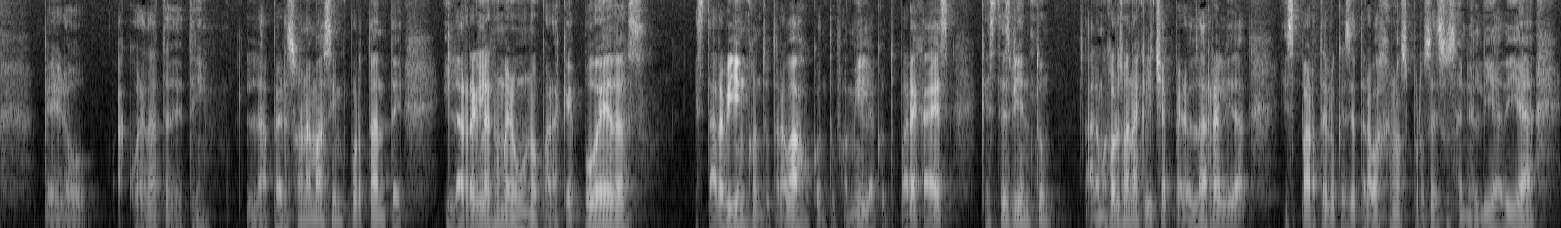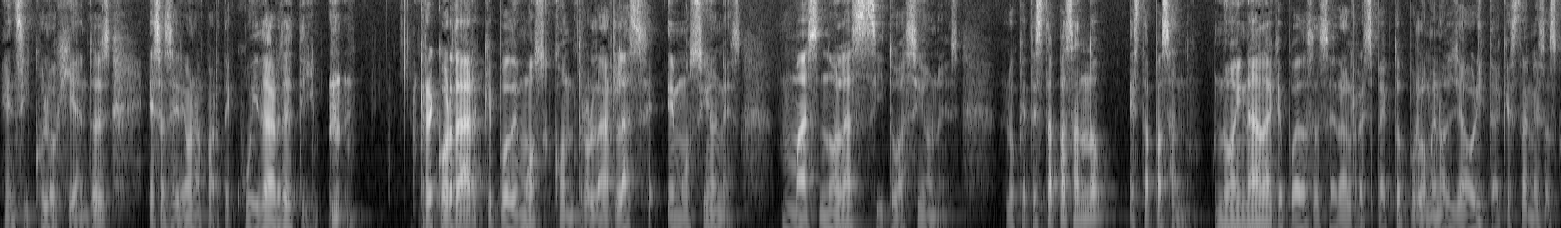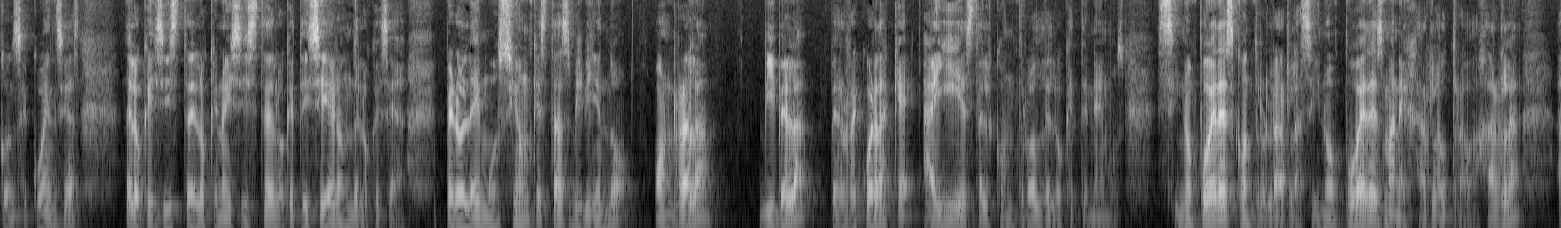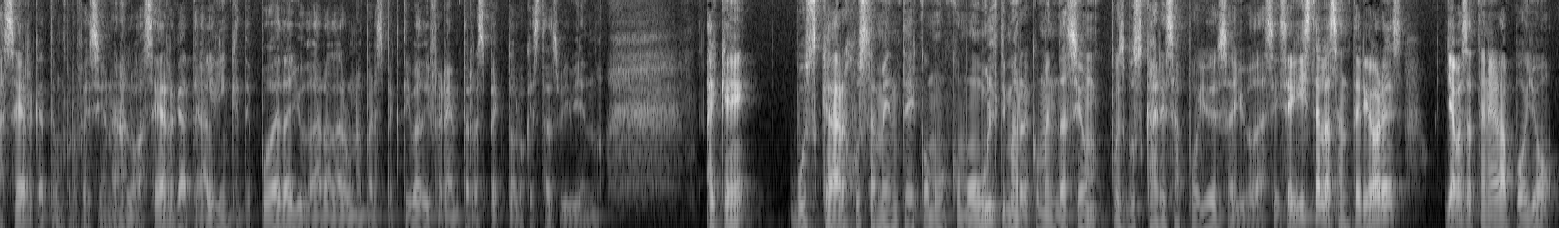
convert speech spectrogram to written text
pero acuérdate de ti. La persona más importante y la regla número uno para que puedas estar bien con tu trabajo, con tu familia, con tu pareja es que estés bien tú. A lo mejor suena cliché, pero es la realidad. Es parte de lo que se trabaja en los procesos en el día a día en psicología. Entonces, esa sería una parte, cuidar de ti. Recordar que podemos controlar las emociones, más no las situaciones. Lo que te está pasando, está pasando. No hay nada que puedas hacer al respecto, por lo menos ya ahorita que están esas consecuencias de lo que hiciste, de lo que no hiciste, de lo que te hicieron, de lo que sea. Pero la emoción que estás viviendo, honrala, vívela, pero recuerda que ahí está el control de lo que tenemos. Si no puedes controlarla, si no puedes manejarla o trabajarla, acércate a un profesional o acércate a alguien que te pueda ayudar a dar una perspectiva diferente respecto a lo que estás viviendo. Hay que buscar justamente como, como última recomendación, pues buscar ese apoyo y esa ayuda. Si seguiste las anteriores, ya vas a tener apoyo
